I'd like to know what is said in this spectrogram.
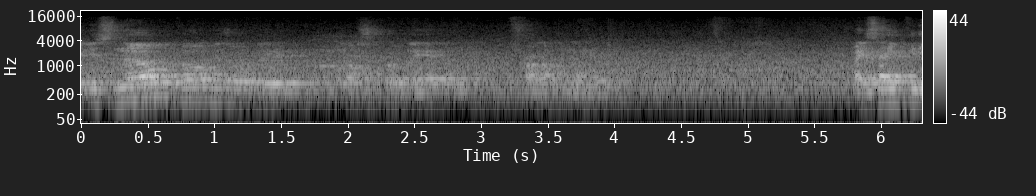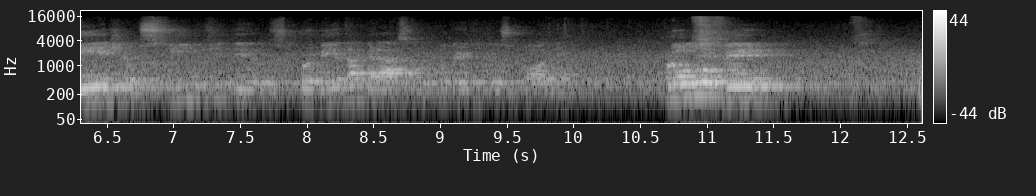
Eles não vão resolver o nosso problema de forma plena. Mas a igreja, os filhos de Deus, por meio da graça e do poder de Deus, podem promover a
